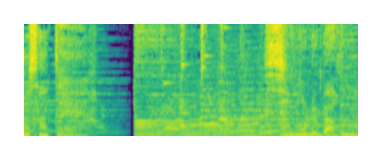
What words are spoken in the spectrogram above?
France Inter. Simon Le Baron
